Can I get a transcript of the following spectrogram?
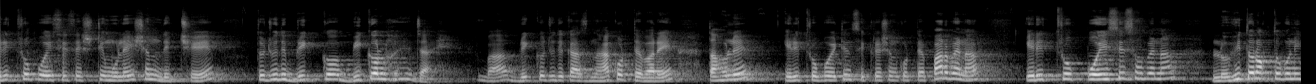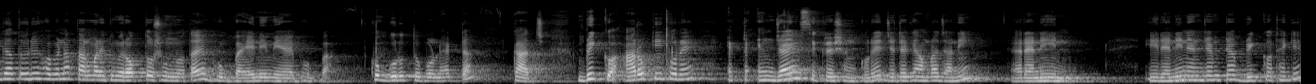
এরিথ্রোপোয়েসিসের স্টিমুলেশন দিচ্ছে, তো যদি বৃক্ষ বিকল হয়ে যায় বা বৃক্ষ যদি কাজ না করতে পারে, তাহলে এরিথ্রোপোয়েটিন সিক্রেশন করতে পারবে না। এরিথ্রোপোয়েসিস হবে না, লোহিত রক্তকণিকা তৈরি হবে না, তার মানে তুমি রক্ত শূন্যতায় ভুগবা, এনিমিয়ায় ভুগবা। খুব গুরুত্বপূর্ণ একটা কাজ। বৃক্ষ আরও কি করে? একটা এনজাইম সিক্রেশন করে, যেটাকে আমরা জানি রেনিন। এই রেনিন এনজাইমটা বৃক্ষ থেকে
